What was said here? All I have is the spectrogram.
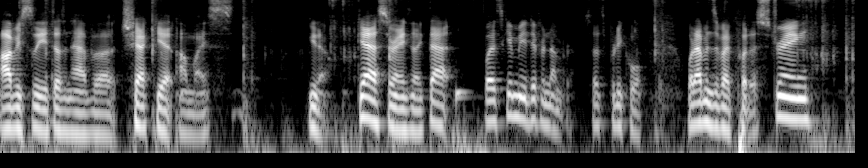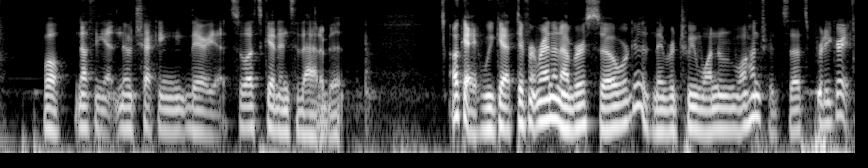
Obviously, it doesn't have a check yet on my, you know, guess or anything like that, but it's giving me a different number. So that's pretty cool. What happens if I put a string? Well, nothing yet. No checking there yet. So let's get into that a bit. Okay, we got different random numbers, so we're good. They're between 1 and 100, so that's pretty great.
